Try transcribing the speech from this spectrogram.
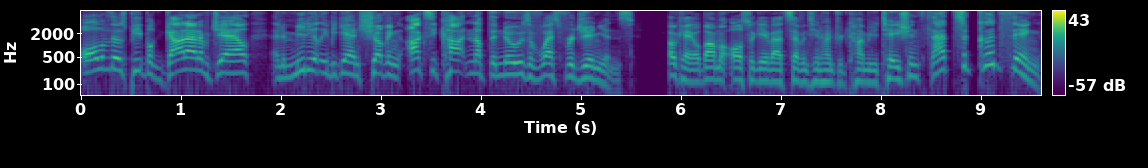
all of those people got out of jail and immediately began shoving Oxycontin up the nose of West Virginians. Okay, Obama also gave out 1,700 commutations. That's a good thing.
